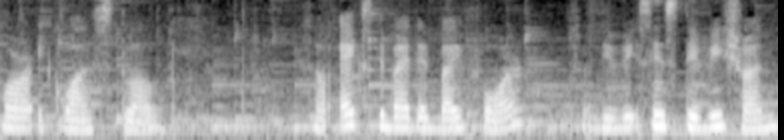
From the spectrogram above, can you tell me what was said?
4 equals 12. So, x divided by 4. So, divi since division,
